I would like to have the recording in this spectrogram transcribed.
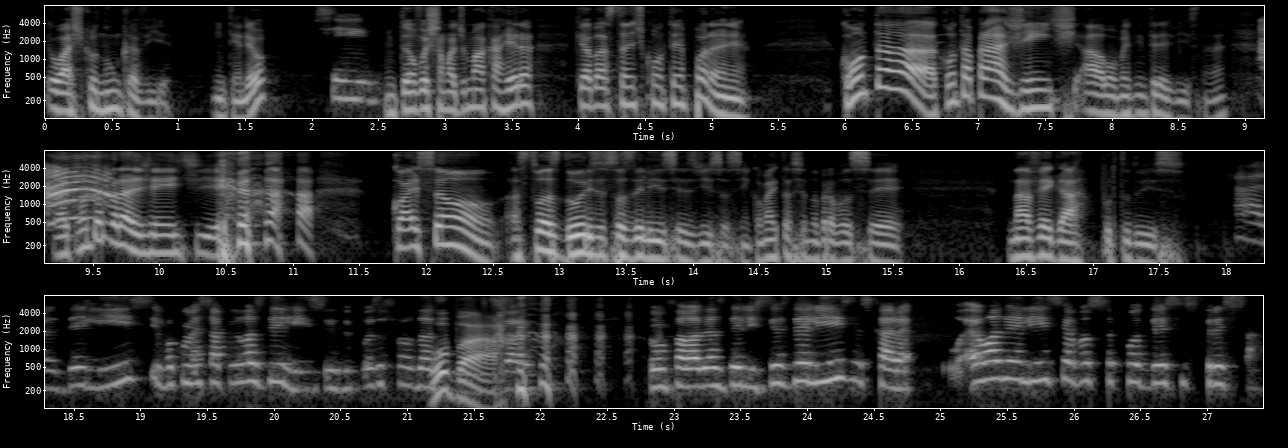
eu acho que eu nunca via. Entendeu? Sim. Então eu vou chamar de uma carreira que é bastante contemporânea. Conta, conta pra gente. Ah, o momento da entrevista, né? Ah! conta pra gente quais são as tuas dores e as tuas delícias disso, assim? Como é que tá sendo para você navegar por tudo isso? Cara, delícia. Vou começar pelas delícias, depois eu falo das. Opa! Vamos falar das delícias. Delícias, cara, é uma delícia você poder se expressar.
